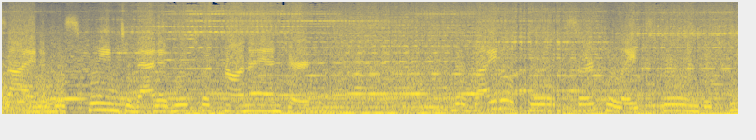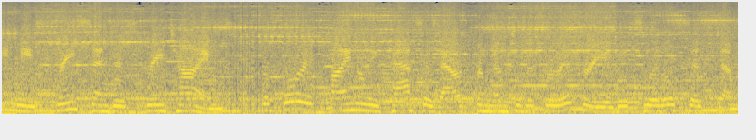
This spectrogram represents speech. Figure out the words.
side of the screen to that at which the prana entered. The vital fluid circulates through and between these three centers three times, before it finally passes out from them to the periphery of its little system.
